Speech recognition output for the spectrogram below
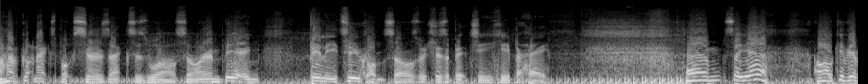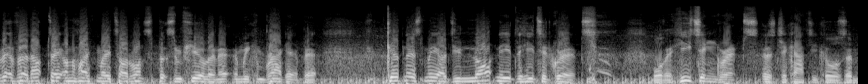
I have got an Xbox Series X as well so I am being Billy two consoles, which is a bit cheeky, but hey. Um, so yeah, I'll give you a bit of an update on the Hypermotard once I put some fuel in it and we can brag it a bit. Goodness me, I do not need the heated grips, or the heating grips as Ducati calls them.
